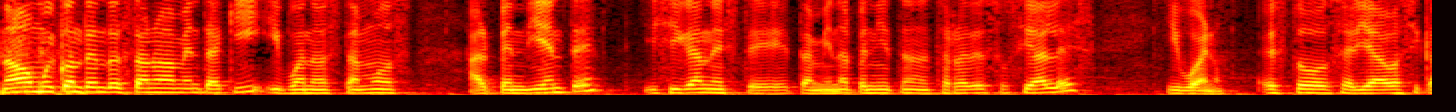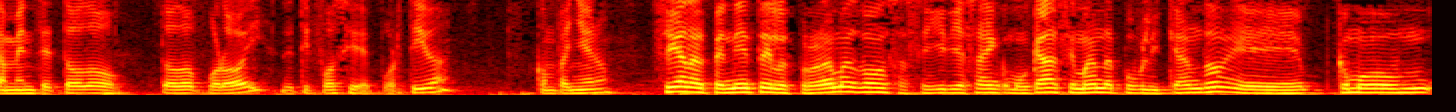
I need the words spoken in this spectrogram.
no, muy contento de estar nuevamente aquí y bueno, estamos al pendiente y sigan este también al pendiente de nuestras redes sociales. Y bueno, esto sería básicamente todo todo por hoy de Tifosi Deportiva compañero. Sigan al pendiente de los programas, vamos a seguir, ya saben, como cada semana publicando. Eh, como,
